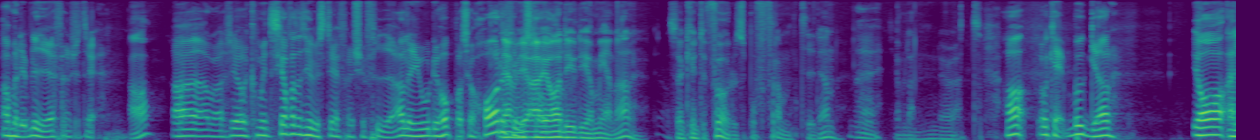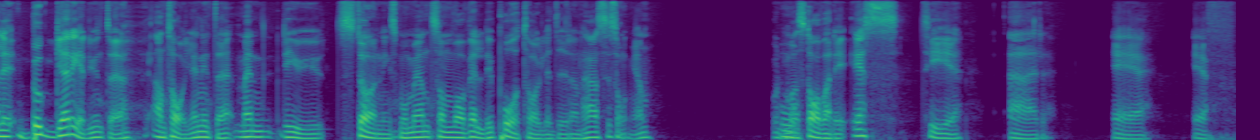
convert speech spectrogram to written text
Ja men det blir ju FN23. Ja, Ja, annars, jag kommer inte skaffa ett hus till FN24. Eller jo det hoppas jag har ett nej, hus ja, ja, det är ju det jag menar. Så jag kan ju inte förutspå framtiden. Nej. Jävla nöt. Ja okej, buggar. Ja, eller buggar är det ju inte, antagligen inte, men det är ju ett störningsmoment som var väldigt påtagligt i den här säsongen. Och man stavade S, T, R, Ä, F,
